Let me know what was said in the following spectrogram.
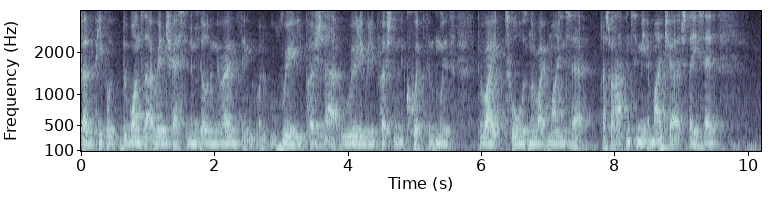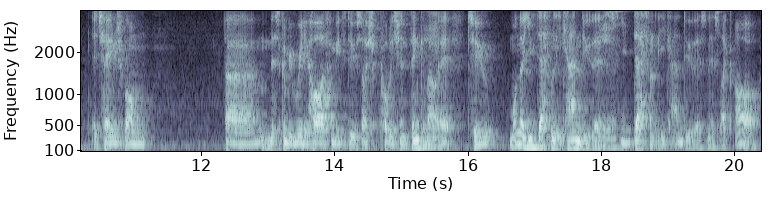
other people, the ones that are interested in building their own thing, we want to really push that, really, really push them and equip them with the right tools and the right mindset. That's what happened to me at my church. They said it changed from um, this is going to be really hard for me to do, so I should, probably shouldn't think about it. To well, no, you definitely can do this. Yeah. You definitely can do this, and it's like, oh,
